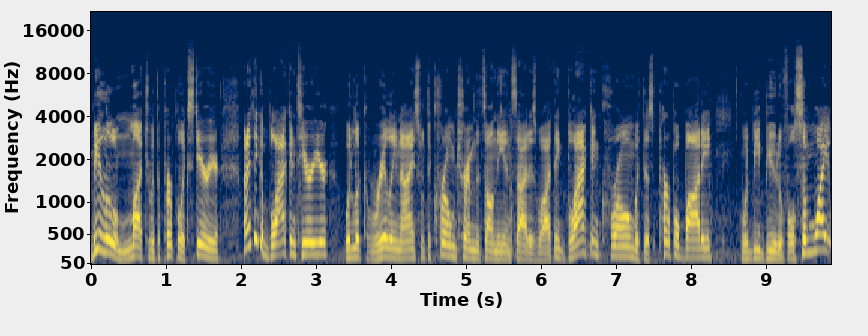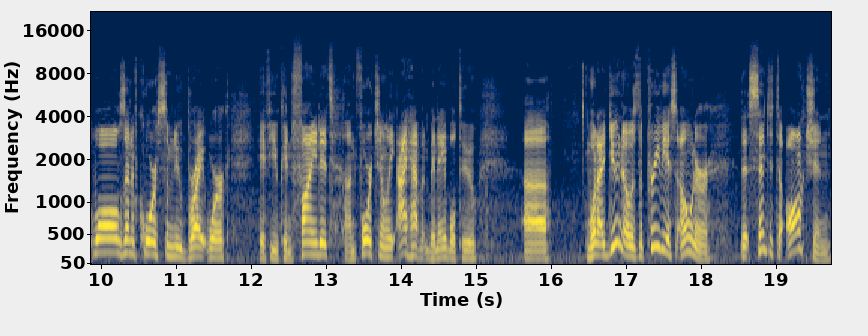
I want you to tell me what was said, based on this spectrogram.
be a little much with the purple exterior, but I think a black interior would look really nice with the chrome trim that's on the inside as well. I think black and chrome with this purple body would be beautiful. Some white walls and of course some new bright work if you can find it. Unfortunately, I haven't been able to. Uh, what I do know is the previous owner that sent it to auction,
